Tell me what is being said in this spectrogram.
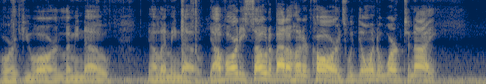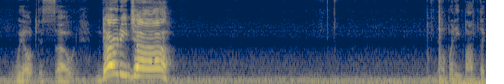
Or if you are, let me know. Y'all let me know. Y'all have already sold about 100 cards. we going to work tonight. Wilt is sold. Dirty Jaw! Nobody bought the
